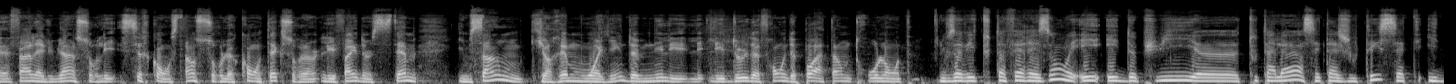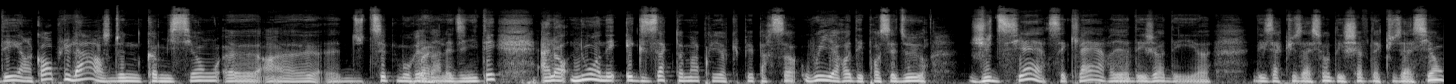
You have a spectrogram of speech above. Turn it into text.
euh, faire la lumière sur les circonstances, sur le contexte, sur les failles d'un système. Il me semble qu'il y aurait moyen de mener les, les, deux de front et de pas attendre trop longtemps. Vous avez tout à fait raison. Et, et depuis euh, tout à l'heure, s'est ajoutée cette idée encore plus large d'une commission euh, euh du type mourir dans la dignité. Alors, nous, on est exactement préoccupés par ça. Oui, il y aura des procédures judiciaire, c'est clair. Il y a déjà des, euh, des accusations, des chefs d'accusation.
